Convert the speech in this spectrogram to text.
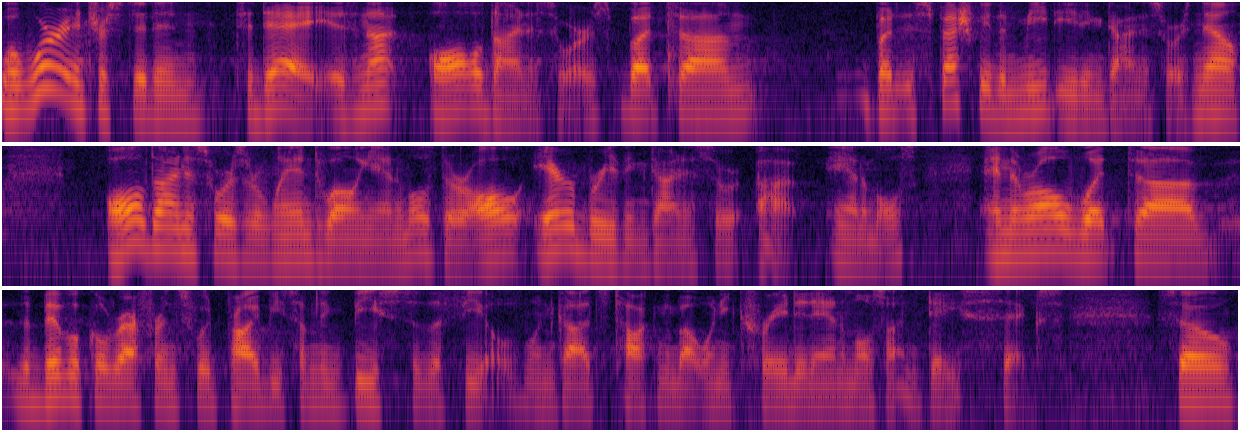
what we're interested in today is not all dinosaurs, but, um, but especially the meat-eating dinosaurs. Now, all dinosaurs are land-dwelling animals. They're all air-breathing dinosaur uh, animals, and they're all what uh, the biblical reference would probably be something beasts of the field when God's talking about when he created animals on day six. So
